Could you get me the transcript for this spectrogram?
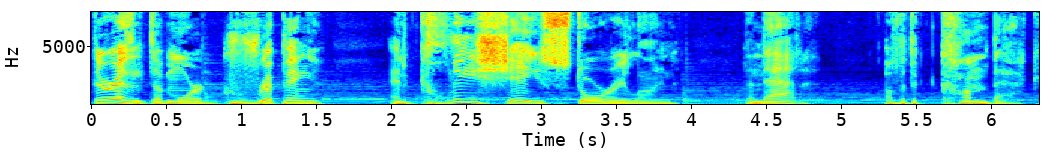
There isn't a more gripping and cliche storyline than that of the comeback.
